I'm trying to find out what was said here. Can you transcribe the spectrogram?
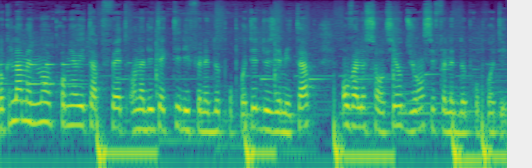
Donc là maintenant, première étape faite, on a détecté les fenêtres de propreté. Deuxième étape, on va le sortir durant ces fenêtres de propreté.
